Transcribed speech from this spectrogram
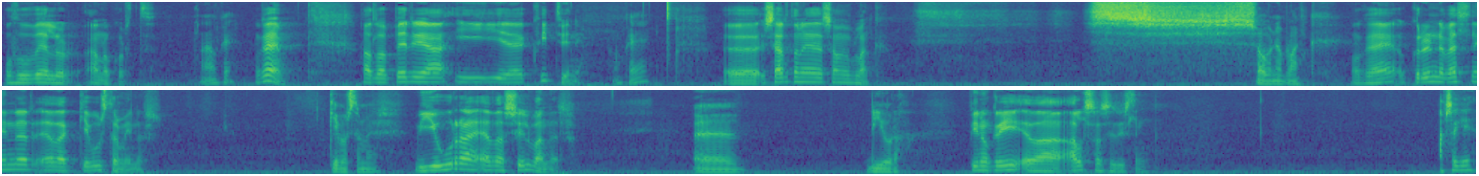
og þú velur annarkort Ok, Ok, þá ætlum við að byrja í kvítvinni ok. Uh, Chardonnay eða Sauvignon Blanc? Sóvinja Blank Ok, grunni vellnir eða þér mér Viura eða Sylvaner uh, Víúra Pinot Gris eða Alsace Riesling? Afsakið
